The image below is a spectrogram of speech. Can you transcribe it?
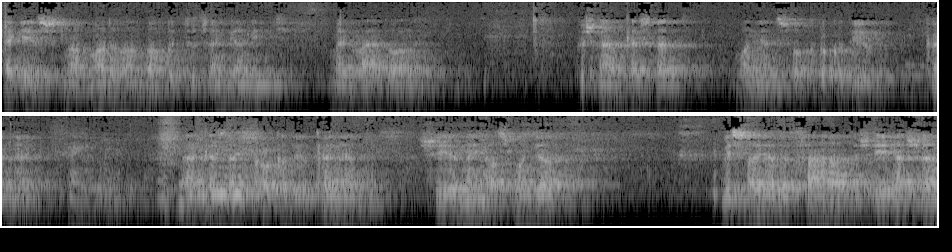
egész nap Madavánban, hogy tudsz engem így megvádolni. Krishna elkezdett, van ilyen szó, krokodil könnyek. Elkezdett krokodil könnyen sírni, azt mondja, visszajövök fáradt és éhesen,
